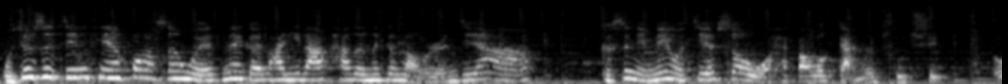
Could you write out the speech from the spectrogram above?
我就是今天化身为那个邋里邋遢的那个老人家啊。可是你没有接受我，还把我赶了出去。我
